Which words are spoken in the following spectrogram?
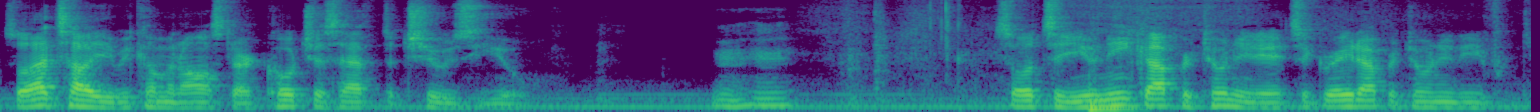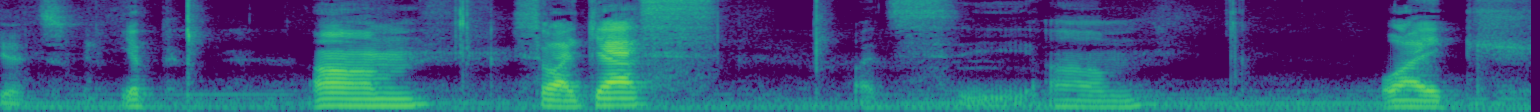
So that's how you become an all-star. Coaches have to choose you. Mm-hmm. So it's a unique opportunity. It's a great opportunity for kids. Yep. Um. So I guess. Let's see. Um. Like.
